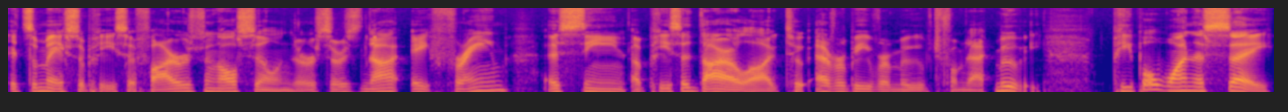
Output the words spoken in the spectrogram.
it's a masterpiece. It fires in all cylinders. There's not a frame, a scene, a piece of dialogue to ever be removed from that movie. People want to say,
